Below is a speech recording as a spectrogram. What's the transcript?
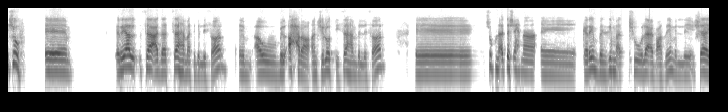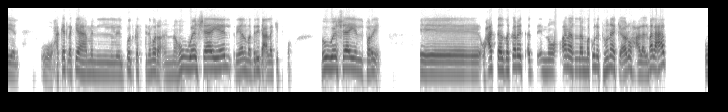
شوف ريال ساعدت ساهمت باللي صار أو بالأحرى أنشيلوتي ساهم باللي صار. آه، شفنا قديش إحنا آه، كريم بنزيما هو لاعب عظيم اللي شايل وحكيت لك إياها من البودكاست اللي مرة انه هو شايل ريال مدريد على كتفه. هو شايل الفريق. إيه، وحتى ذكرت إنه أنا لما كنت هناك أروح على الملعب و...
